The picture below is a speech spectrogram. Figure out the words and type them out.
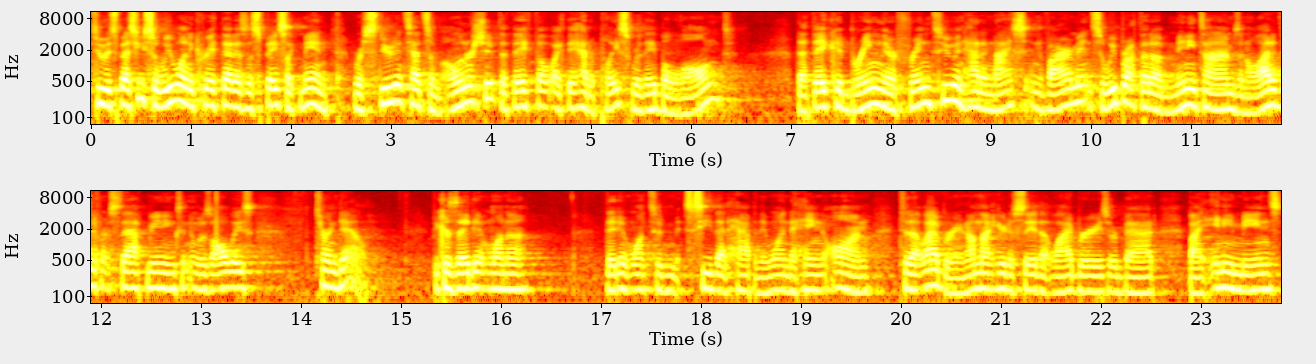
to its best use. So we want to create that as a space like, man, where students had some ownership, that they felt like they had a place where they belonged, that they could bring their friend to and had a nice environment. So we brought that up many times in a lot of different staff meetings, and it was always turned down because they didn't want to they didn't want to see that happen. They wanted to hang on to that library. And I'm not here to say that libraries are bad by any means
